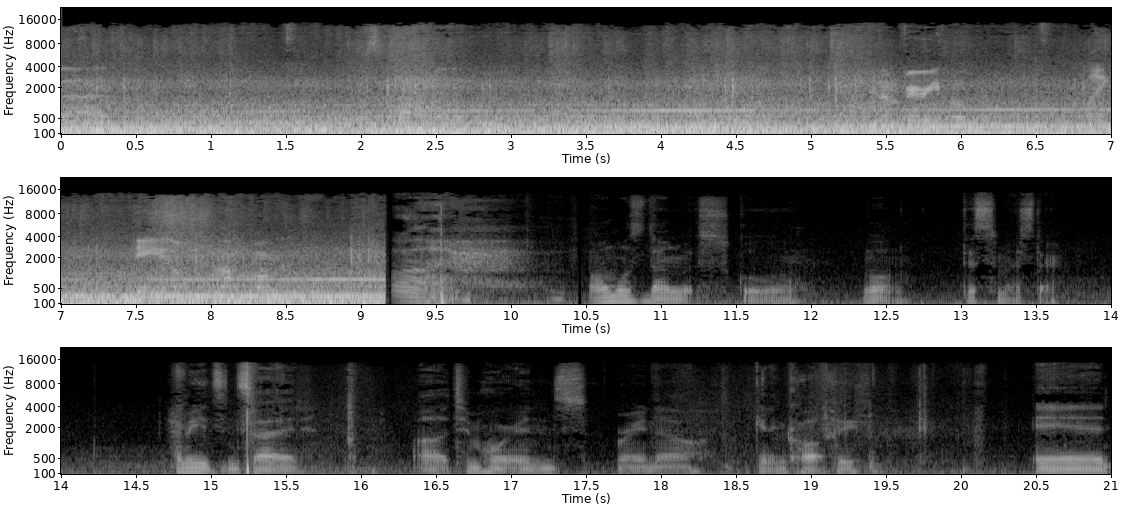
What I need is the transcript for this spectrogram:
Uh, and I'm very hungry. Damn, I'm hungry. Uh, almost done with school. Well, this semester. Hamid's inside uh, Tim Hortons right now, getting coffee. And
